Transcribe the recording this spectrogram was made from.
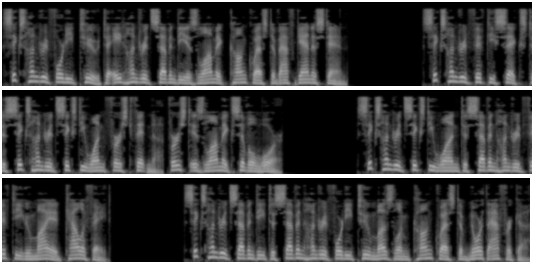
642 to 870 Islamic conquest of Afghanistan. 656 to 661 First Fitna First Islamic Civil War. 661 to 750 Umayyad Caliphate. 670 to 742 Muslim conquest of North Africa.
